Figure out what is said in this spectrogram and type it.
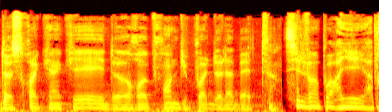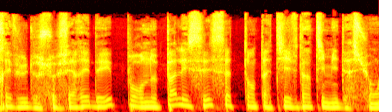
de se requinquer et de reprendre du poil de la bête. Sylvain Poirier a prévu de se faire aider pour ne pas laisser cette tentative d'intimidation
